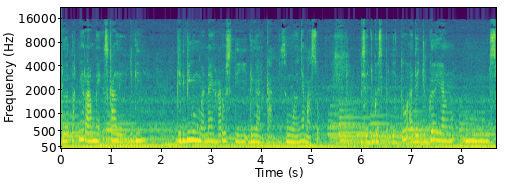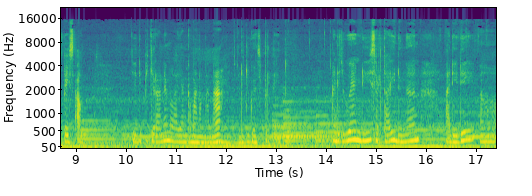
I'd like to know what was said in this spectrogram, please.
di otaknya rame sekali. Jadi jadi bingung mana yang harus didengarkan. Semuanya masuk. Bisa juga seperti itu. Ada juga yang hmm, space out. Jadi pikirannya melayang ke mana-mana. Ada juga yang seperti itu. Ada juga yang disertai dengan ADD uh,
